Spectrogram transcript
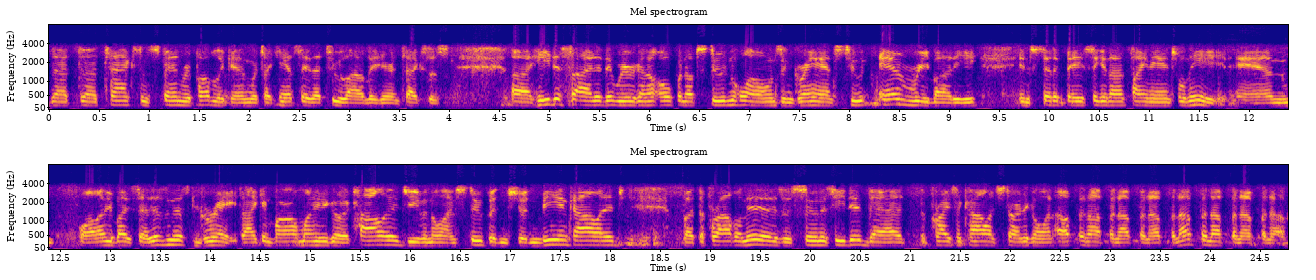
that uh, tax and spend Republican, which I can't say that too loudly here in Texas, uh, he decided that we were going to open up student loans and grants to everybody instead of basing it on financial need. And while everybody said, "Isn't this great? I can borrow money to go to college, even though I'm stupid and shouldn't be in college." But the problem is, as soon as he did that, the price of college started going up and up and up and up and up and up and up and up.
